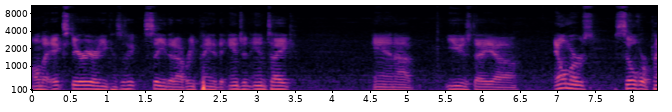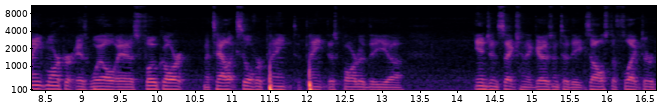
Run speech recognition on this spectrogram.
On the exterior, you can see that I've repainted the engine intake and I used a uh, Elmer's silver paint marker as well as Folk Art metallic silver paint to paint this part of the uh, engine section that goes into the exhaust deflector.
